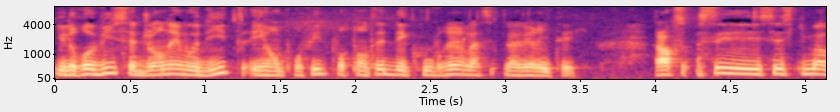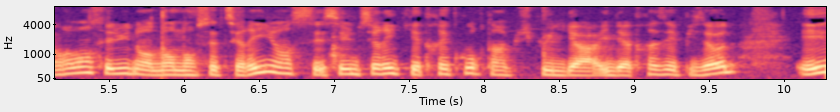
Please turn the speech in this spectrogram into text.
il revit cette journée maudite et en profite pour tenter de découvrir la vérité. Alors c'est ce qui m'a vraiment séduit dans, cette série. Hein. C'est une série qui est très courte hein, puisqu'il y a, y a 13 épisodes. Et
